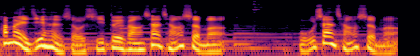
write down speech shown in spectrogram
他们已经很熟悉对方擅长什么，不擅长什么。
